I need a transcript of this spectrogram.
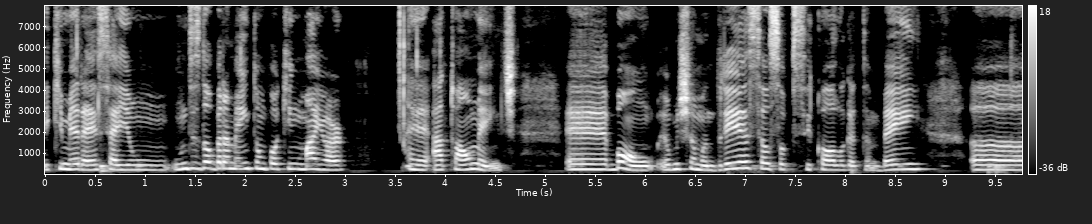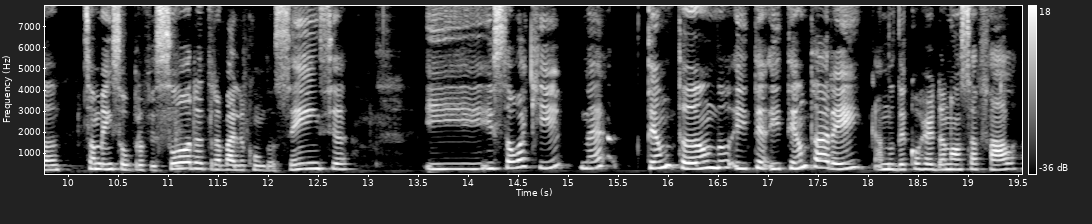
e que merece aí um, um desdobramento um pouquinho maior é, atualmente. É, bom, eu me chamo Andressa, eu sou psicóloga também, uh, também sou professora, trabalho com docência e estou aqui, né, tentando e, te, e tentarei, no decorrer da nossa fala,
